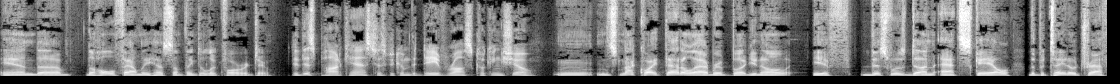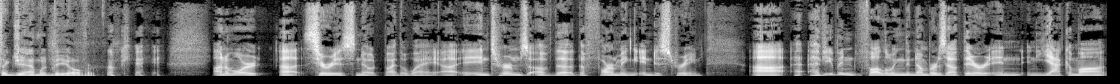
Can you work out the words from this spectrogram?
and uh, the whole family has something to look forward to. Did this podcast just become the Dave Ross cooking show? Mm, it's not quite that elaborate, but you know, if this was done at scale, the potato traffic jam would be over. Okay. On a more uh, serious note, by the way, uh, in terms of the, the farming industry, uh, have you been following the numbers out there in, in Yakima?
